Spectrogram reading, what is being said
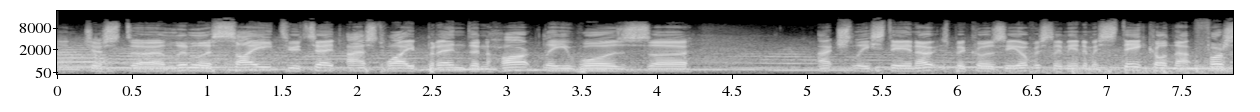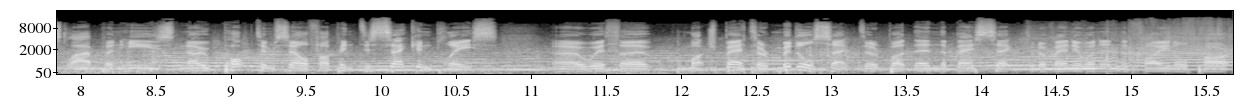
And just a little aside, you said asked why Brendan Hartley was uh, actually staying out. is because he obviously made a mistake on that first lap, and he's now popped himself up into second place uh, with a much better middle sector, but then the best sector of anyone in the final part.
